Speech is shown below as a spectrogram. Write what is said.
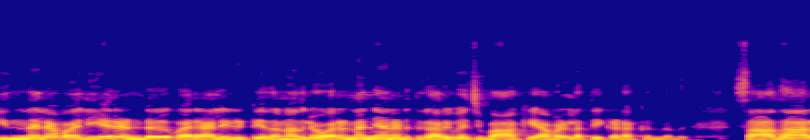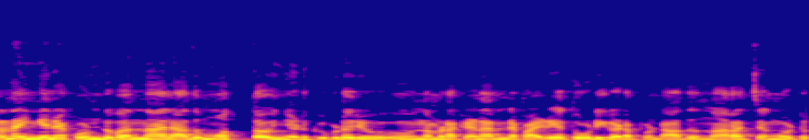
ഇന്നലെ വലിയ രണ്ട് വരാൽ കിട്ടിയതാണ്. അതിൽ ഒരെണ്ണം ഞാൻ എടുത്ത് കറി വെച്ച് ബാക്കി ആ വെള്ളത്തിൽ കിടക്കുന്നത്. സാധാരണ ഇങ്ങനെ കൊണ്ടുവന്നാൽ അത് മൊത്തം ഇഞ്ഞെടുക്കും ഇവിടെ ഒരു നമ്മുടെ കിണറിന്റെ പഴയ തൊടി കിടപ്പുണ്ട്. അത് നിറച്ചങ്ങോട്ട്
